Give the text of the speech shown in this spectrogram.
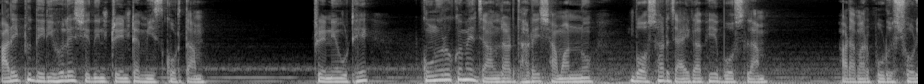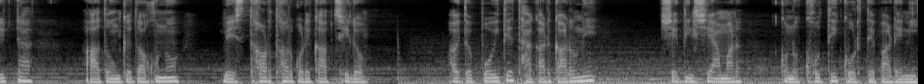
আর একটু দেরি হলে সেদিন ট্রেনটা মিস করতাম। ট্রেনে উঠে কোনো রকমে জানলার ধারে সামান্য বসার জায়গা পেয়ে বসলাম আর আমার পুরো শরীরটা আতঙ্কে তখনও বেশ থরথর করে কাঁপছিল। হয়তো পইতে থাকার কারণে সেদিন সে আমার কোনো ক্ষতি করতে পারেনি।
